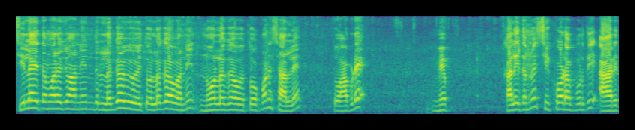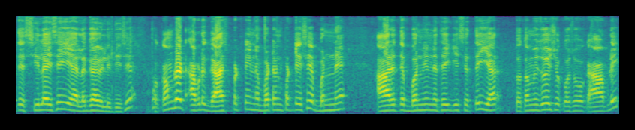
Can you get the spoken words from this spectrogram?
સિલાઈ તમારે જો આની અંદર લગાવી હોય તો લગાવવાની, ન લગાવો તો પણ ચાલે. તો આપણે મેં ખાલી તમને શીખવાડવા પૂરતી આ રીતે સિલાઈ છે એ લગાવી લીધી છે. તો કમ્પ્લીટ આપણે ગાજ પટ્ટી બટન પટ્ટી છે, બંને આ રીતે બનીને થઈ ગઈ છે તૈયાર. તો તમે જોઈ શકો છો કે આ આપણી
